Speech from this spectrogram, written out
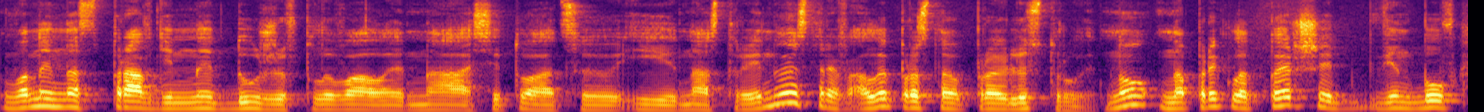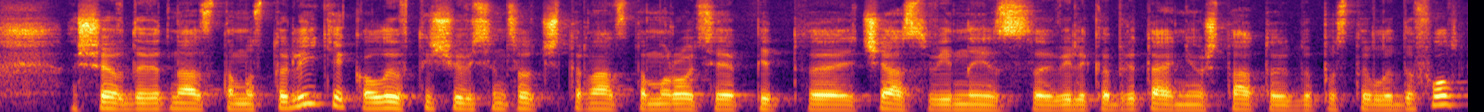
вони насправді не дуже впливали на ситуацію і настрої інвесторів, але просто проілюструють. Ну, наприклад, перший він був ще в 19 столітті, коли в 1814 році під е, час війни з Великобританією штатою допустили дефолт,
